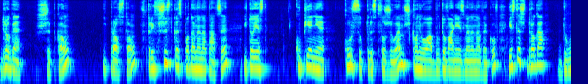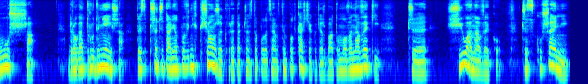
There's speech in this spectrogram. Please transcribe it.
drogę szybką i prostą, w której wszystko jest podane na tacy, i to jest kupienie kursu, który stworzyłem, szkoła budowania i zmiany nawyków, jest też droga dłuższa, droga trudniejsza. To jest przeczytanie odpowiednich książek, które tak często polecałem w tym podcaście, jak chociażby Atomowe Nawyki, czy Siła Nawyku, czy Skuszeni.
